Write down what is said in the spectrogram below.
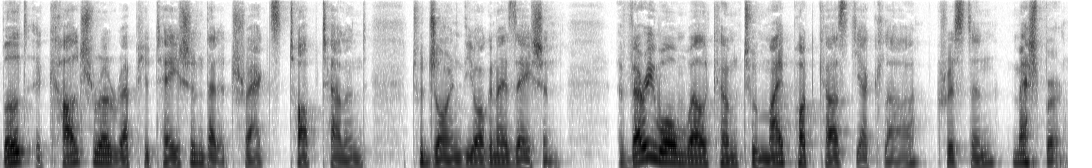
build a cultural reputation that attracts top talent to join the organization. A very warm welcome to my podcast, Ja klar, Kristen Mashburn.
